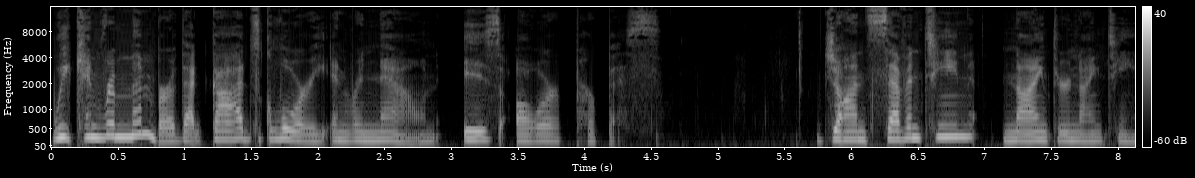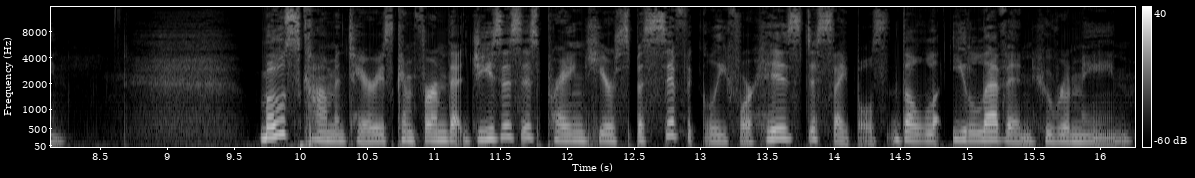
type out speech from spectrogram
We can remember that God's glory and renown is our purpose. John 17, 9 through 19. Most commentaries confirm that Jesus is praying here specifically for his disciples, the 11 who remain.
